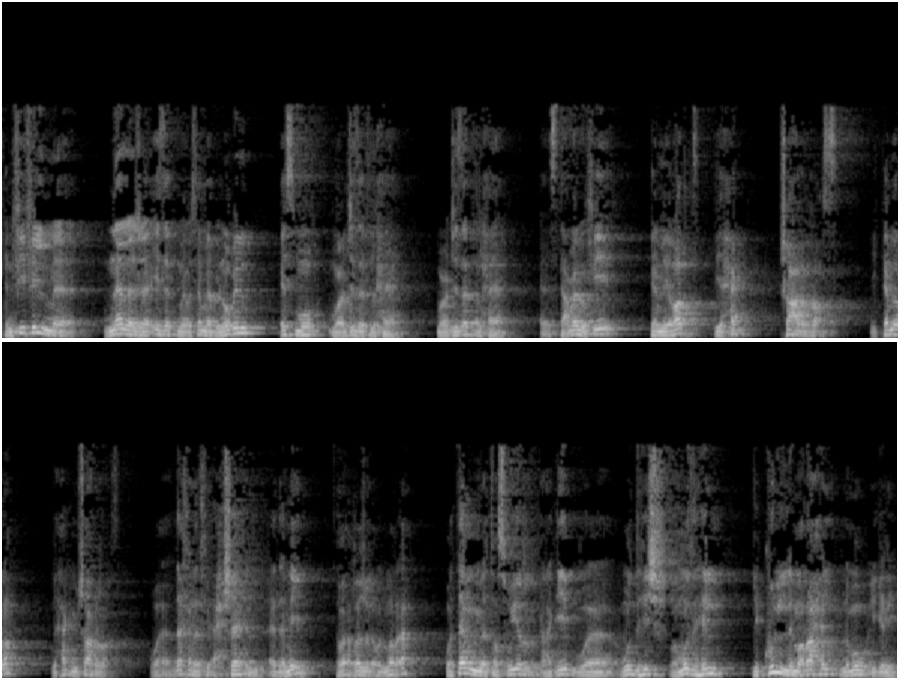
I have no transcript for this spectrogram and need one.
كان في فيلم نال جائزة ما يسمى بنوبل اسمه معجزة الحياة. معجزة الحياة. استعملوا فيه كاميرات في حجم شعر الرأس الكاميرا بحجم شعر الرأس ودخلت في أحشاء الآدمي سواء الرجل أو المرأة وتم تصوير عجيب ومدهش ومذهل لكل مراحل نمو الجنين.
